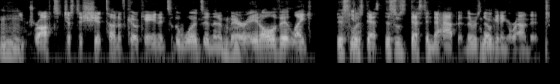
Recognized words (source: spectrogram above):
Mhm. you dropped just a shit ton of cocaine into the woods and then a Mhm. bear ate all of it. Like this Yeah. was des- this was destined to happen. There was no getting around it.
